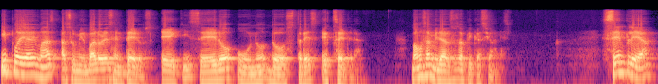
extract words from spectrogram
y puede además asumir valores enteros, x, 0, 1, 2, 3, etc. Vamos a mirar sus aplicaciones. Se emplea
